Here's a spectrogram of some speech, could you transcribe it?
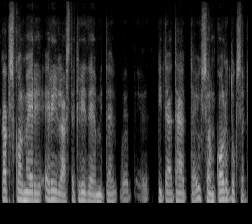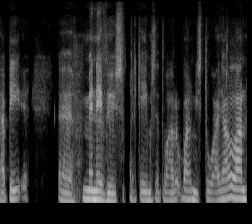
kaksi, kolme eri, erilaista kriteeriä, mitä pitää täyttää. Yksi on koulutuksen läpi menevyys, eli ihmiset valmistuu ajallaan.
